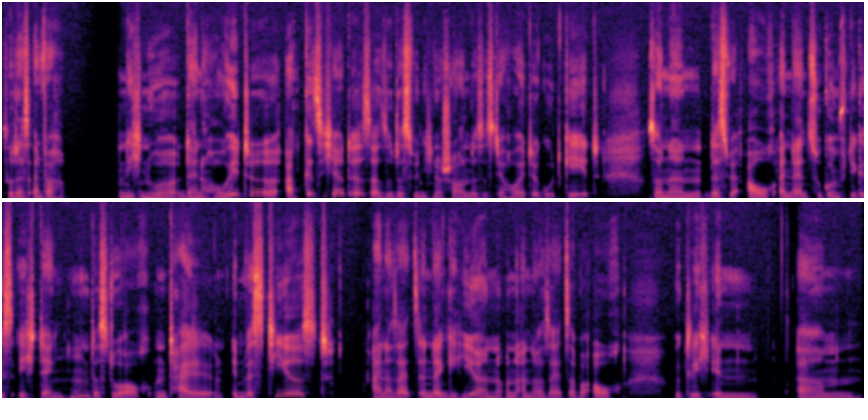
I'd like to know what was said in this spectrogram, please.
sodass einfach nicht nur dein Heute abgesichert ist, also dass wir nicht nur schauen, dass es dir heute gut geht, sondern dass wir auch an dein zukünftiges Ich denken, dass du auch einen Teil investierst, einerseits in dein Gehirn und andererseits aber auch wirklich in, ähm,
